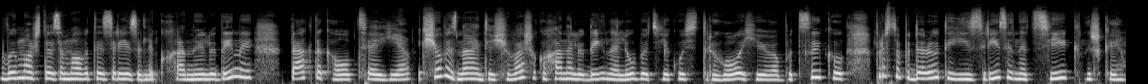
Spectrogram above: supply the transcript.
Ви можете замовити зрізи для коханої людини. Так, така опція є. Якщо ви знаєте, що ваша кохана людина любить якусь трилогію або цикл, просто подаруйте їй зрізи на ці книжки.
